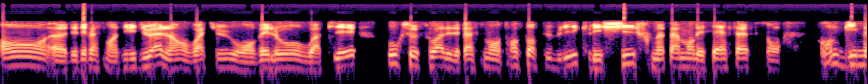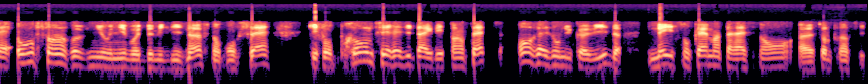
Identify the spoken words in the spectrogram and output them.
en euh, des déplacements individuels, hein, en voiture ou en vélo ou à pied, ou que ce soit des déplacements en transport public. Les chiffres, notamment des CFF, sont entre guillemets enfin revenus au niveau de 2019. Donc on sait qu'il faut prendre ces résultats avec des pincettes en raison du Covid, mais ils sont quand même intéressants euh, sur le principe.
